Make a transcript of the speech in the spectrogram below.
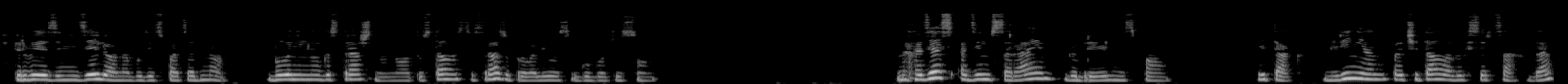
Впервые за неделю она будет спать одна. Было немного страшно, но от усталости сразу провалилась в глубокий сон. Находясь один в сарае, Габриэль не спал. Итак, Мириниан прочитала в их сердцах, да?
